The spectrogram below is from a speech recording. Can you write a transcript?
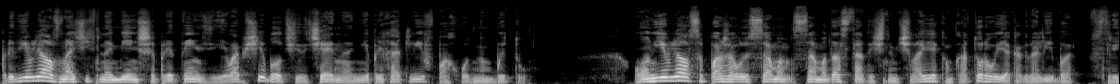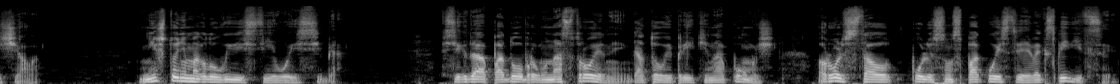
предъявлял значительно меньше претензий и вообще был чрезвычайно неприхотлив в походном быту. Он являлся, пожалуй, самым самодостаточным человеком, которого я когда-либо встречала. Ничто не могло вывести его из себя. Всегда по-доброму настроенный, готовый прийти на помощь, Рольф стал полюсом спокойствия в экспедиции.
